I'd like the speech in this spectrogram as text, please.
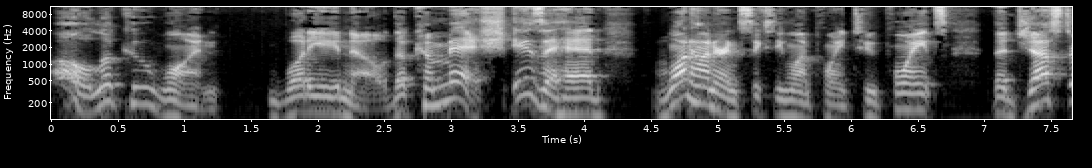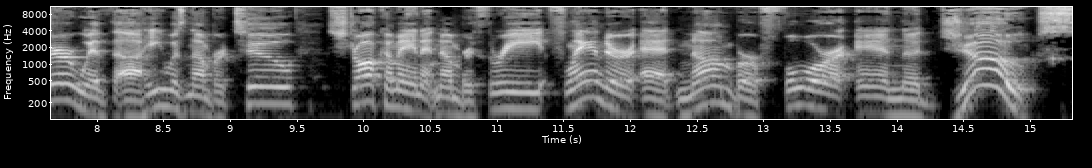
Oh, look who won. What do you know? The commish is ahead, 161.2 points. The Jester with uh, he was number two. Straw coming in at number three. Flander at number four, and the Juice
